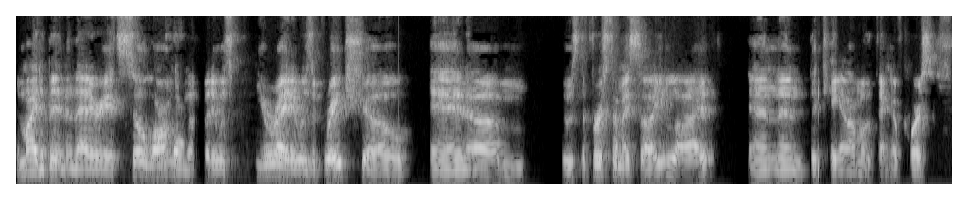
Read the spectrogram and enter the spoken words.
It might have been in that area. It's so long Yeah. ago, but it was. You're right. It was a great show, and um, it was the first time I saw you live, and then the Cayamo thing, of course.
